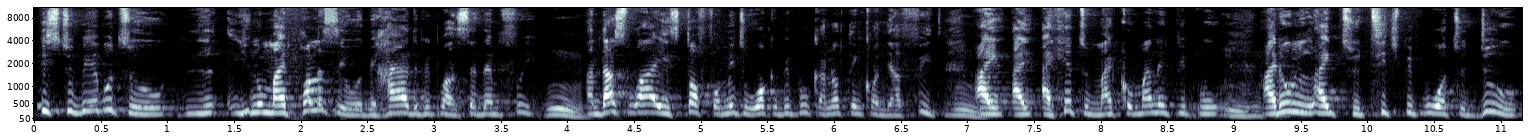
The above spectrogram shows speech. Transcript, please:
is to be able to, you know, my policy will be hire the people and set them free. Hmm. And that's why it's tough for me to work with people who cannot think on their feet. Hmm. I, I, I hate to micromanage people. Hmm. I don't like to teach people what to do.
